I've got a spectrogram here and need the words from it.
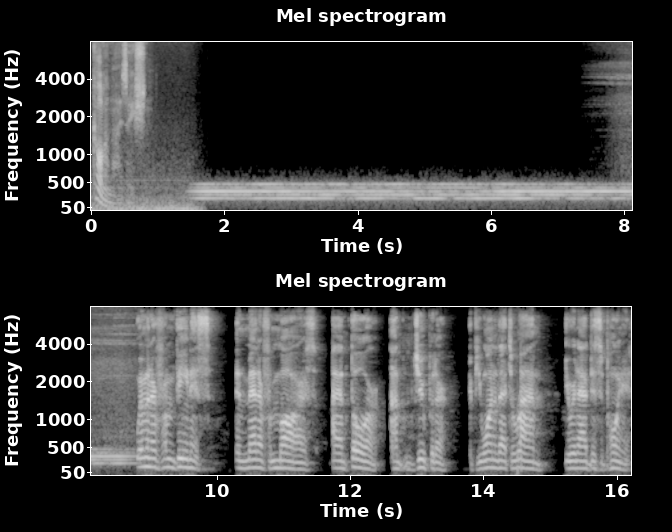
colonization. Women are from Venus and men are from Mars. I am Thor. I'm from Jupiter. If you wanted that to rhyme, you are now disappointed.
